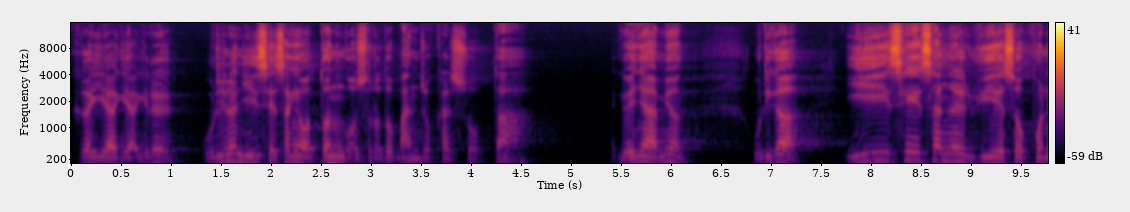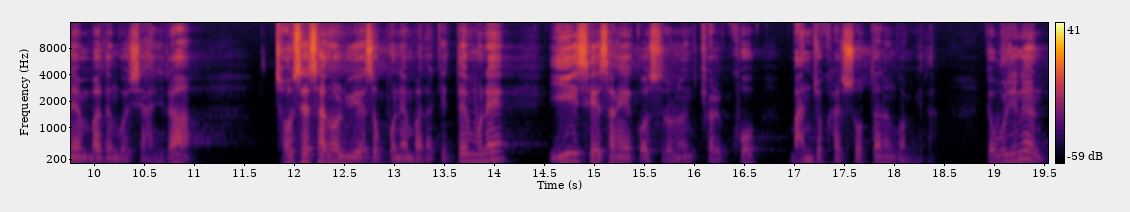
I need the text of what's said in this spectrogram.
그가 이야기하기를 우리는 이 세상의 어떤 것으로도 만족할 수 없다. 왜냐하면 우리가 이 세상을 위해서 보냄받은 것이 아니라 저 세상을 위해서 보냄받았기 때문에 이 세상의 것으로는 결코 만족할 수 없다는 겁니다. 그러니까 우리는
